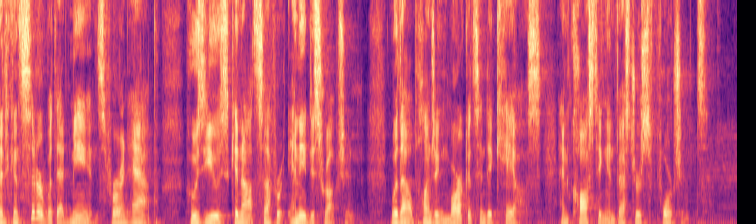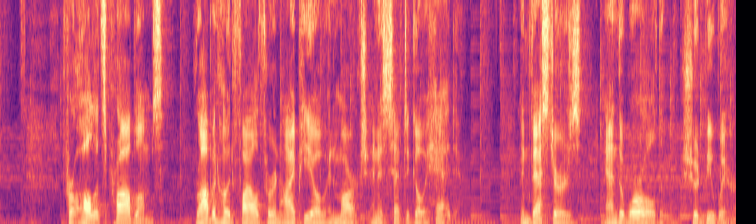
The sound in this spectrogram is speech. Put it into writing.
then consider what that means for an app whose use cannot suffer any disruption without plunging markets into chaos and costing investors fortunes. For all its problems, Robinhood filed for an IPO in March and is set to go ahead. Investors and the world should beware.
